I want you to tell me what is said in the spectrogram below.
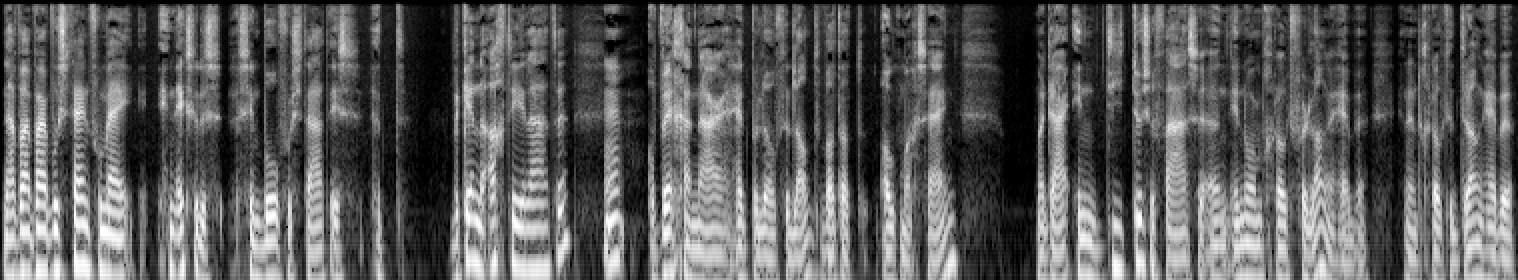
Nou, waar, waar woestijn voor mij in Exodus symbool voor staat, is het bekende achter je laten. Ja. Op weg gaan naar het beloofde land, wat dat ook mag zijn. Maar daar in die tussenfase een enorm groot verlangen hebben. En een grote drang hebben,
